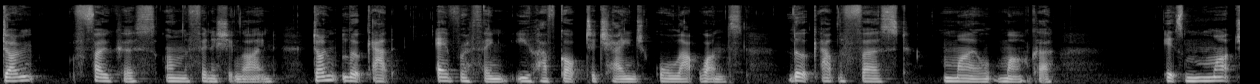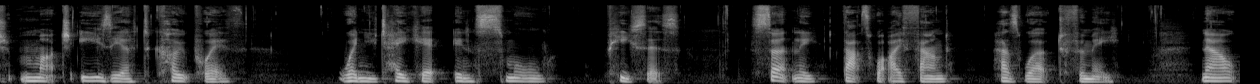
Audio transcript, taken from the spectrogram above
don't focus on the finishing line. Don't look at everything you have got to change all at once. Look at the first mile marker. It's much, much easier to cope with when you take it in small pieces. Certainly, that's what I've found has worked for me. Now,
